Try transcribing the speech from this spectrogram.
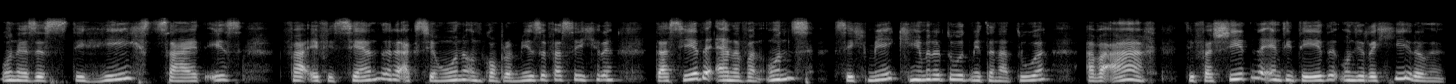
und es ist die höchste Zeit ist, für effizientere Aktionen und Kompromisse versichern, dass jeder einer von uns sich mehr kümmern tut mit der Natur, aber auch die verschiedenen Entitäten und die Regierungen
